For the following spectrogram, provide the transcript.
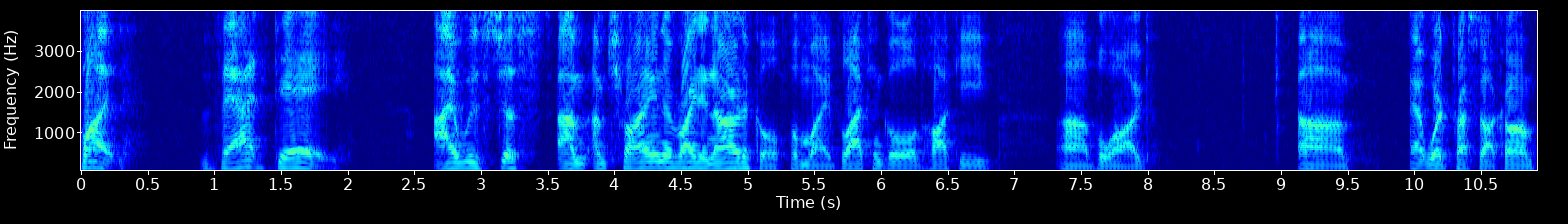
But that day, I was just I'm I'm trying to write an article for my Black and Gold Hockey uh, blog. Um, at WordPress.com,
